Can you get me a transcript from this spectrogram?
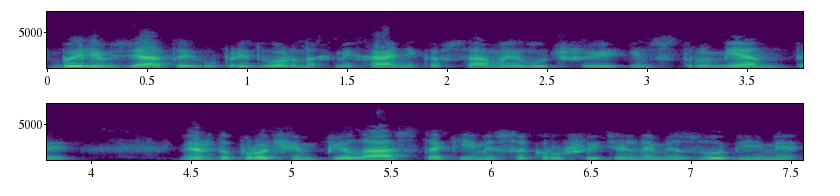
Были взяты у придворных механиков самые лучшие инструменты, между прочим, пила с такими сокрушительными зубьями,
